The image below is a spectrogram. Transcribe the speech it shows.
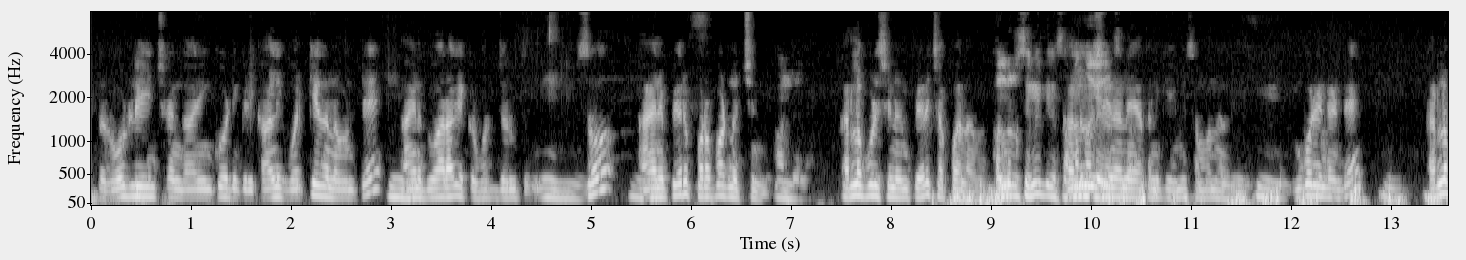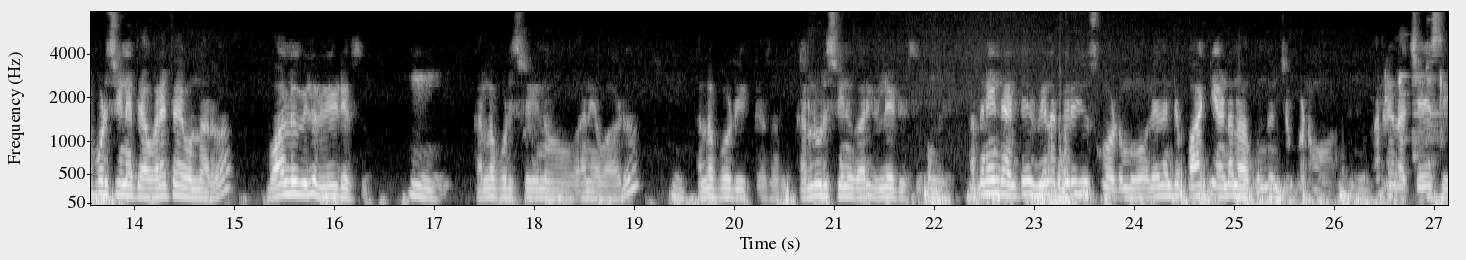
ఇక్కడ రోడ్లు వేయించడం కానీ ఇంకోటి ఇక్కడ కాలనీకి వర్క్ ఏదైనా ఉంటే ఆయన ద్వారా ఇక్కడ వర్క్ జరుగుతుంది. సో ఆయన పేరు పొరపాటున వచ్చింది. కర్లపూడి శ్రీను అని పేరు చెప్పాలి కల్లూరు శ్రీను అనే అతనికి ఏమీ సంబంధం లేదు. ఇంకోటి ఏంటంటే కర్లపూడి శ్రీను అయితే ఎవరైతే ఉన్నారో వాళ్ళు వీళ్ళు రిలేటివ్స్. కర్లపూడి శ్రీను అనేవాడు. కర్లపూడి సారీ కర్లూరి శ్రీను గారి రిలేటివ్స్ అతను ఏంటంటే వీళ్ళ పేరు చూసుకోవటము లేదంటే పార్టీ అండ నాకు ఉందని చెప్పటము అతను ఇలా చేసి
